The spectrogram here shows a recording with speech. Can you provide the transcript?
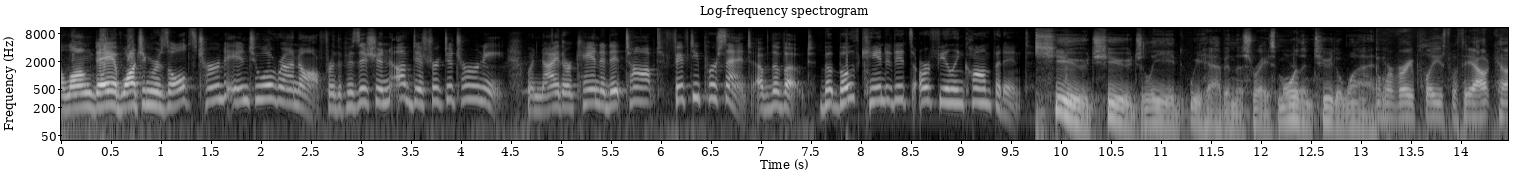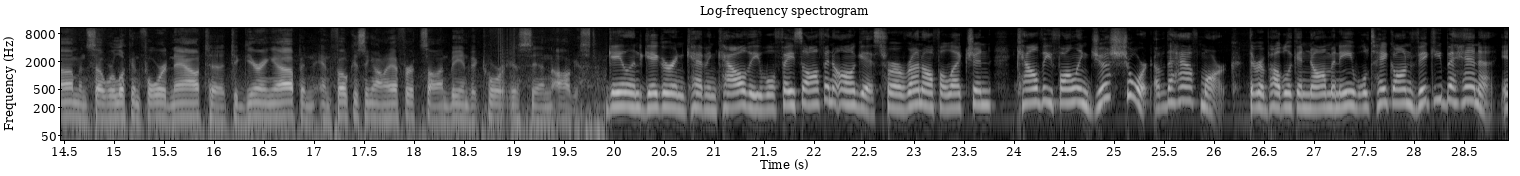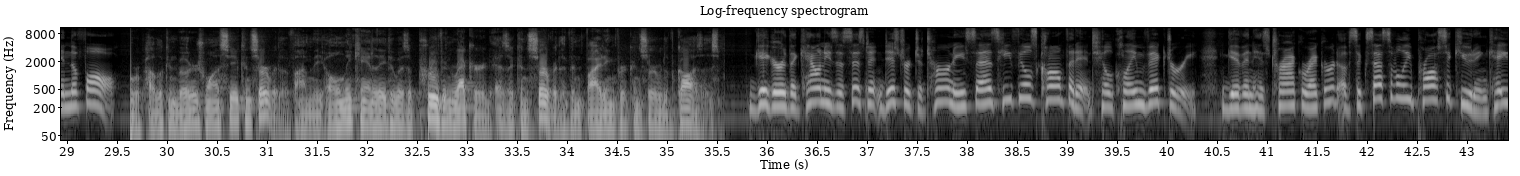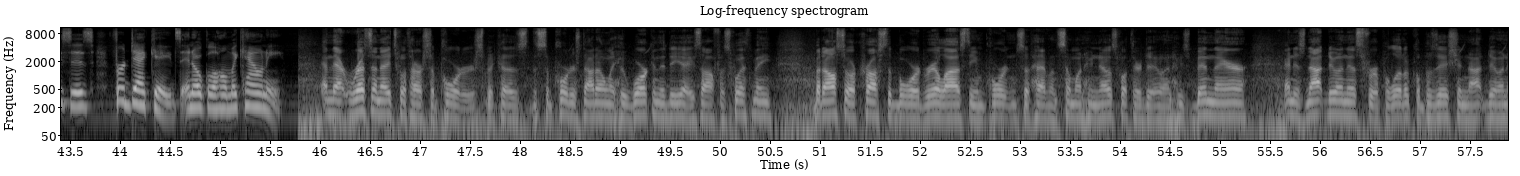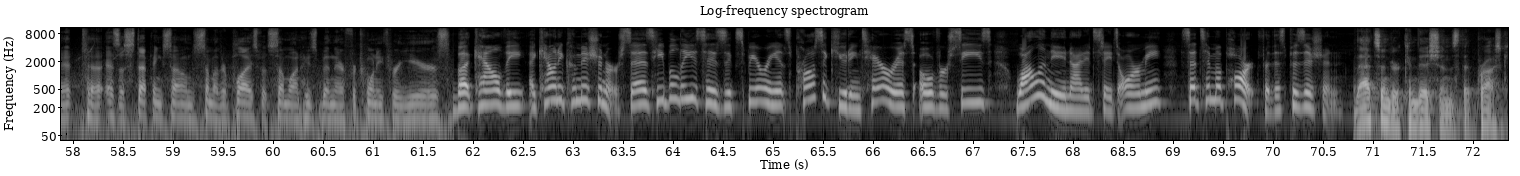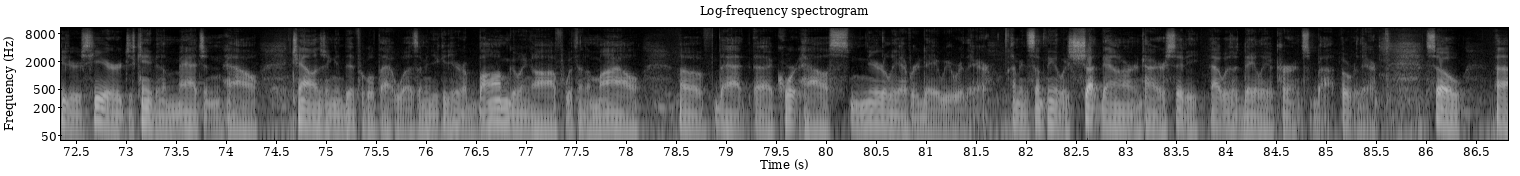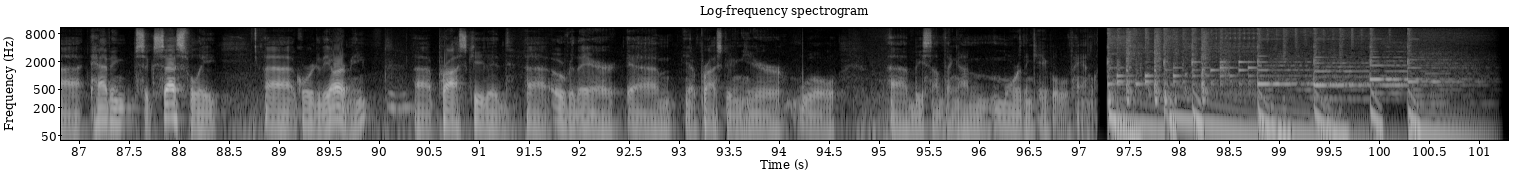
A long day of watching results turned into a runoff for the position of district attorney when neither candidate topped 50% of the vote. But both candidates are feeling confident. Huge, huge lead we have in this race, more than two to one. And we're very pleased with the outcome, and so we're looking forward now to, to gearing up and, and focusing on efforts on being victorious in August. Gayland Geiger and Kevin Calvey will face off in August for a runoff election, Calvey falling just short of the half mark. The Republican nominee will take on Vicki Behenna in the fall. Republican voters want to see a conservative. I'm the only candidate who has a proven record as a conservative in fighting for conservative causes. Geiger, the county's assistant district attorney, says he feels confident he'll claim victory, given his track record of successfully prosecuting cases for decades in Oklahoma County. And that resonates with our supporters because the supporters not only who work in the DA's office with me, but also across the board realize the importance of having someone who knows what they're doing, who's been there and is not doing this for a political position, not doing it to, as a stepping stone to some other place, but someone who's been there for 23 years. But Calvey, a county commissioner, says he believes his experience prosecuting terrorists overseas while in the United States Army sets him apart for this position. That's under conditions that prosecutors here just can't even imagine how challenging and difficult that was. I mean, you could hear a bomb going off within a mile of that uh, courthouse nearly every day we were there. I mean, something that would shut down our entire city, that was a daily occurrence about over there. So uh, having successfully uh, according to the Army, uh, prosecuted uh, over there, um, you know, prosecuting here will uh, be something I'm more than capable of handling.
